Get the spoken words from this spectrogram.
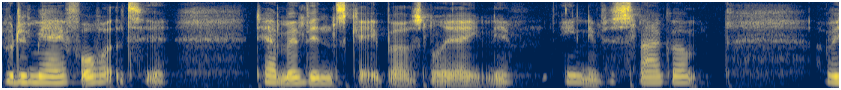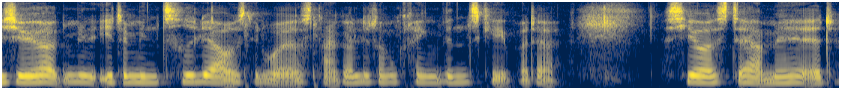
Nu er det mere i forhold til det her med venskaber og sådan noget, jeg egentlig, egentlig vil snakke om. Og hvis jeg hører et af mine tidligere afsnit, hvor jeg snakker lidt omkring venskaber, der siger jeg også det her med, at,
